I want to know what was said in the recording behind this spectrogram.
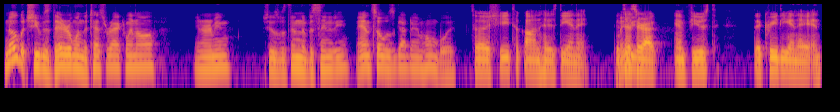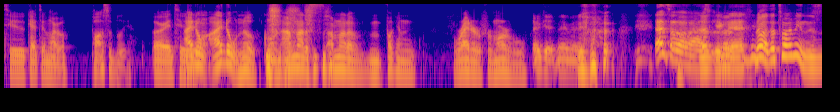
No, but she was there when the Tesseract went off. You know what I mean? She was within the vicinity, and so was goddamn homeboy. So she took on his DNA. The Maybe. Tesseract infused the Kree DNA into Captain Marvel. Possibly. Or into I don't. I don't know. I'm not a. I'm not a mm, fucking writer for Marvel. Okay, never mind. That's all I'm asking, Uh, uh, man. No, that's what I mean. Is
